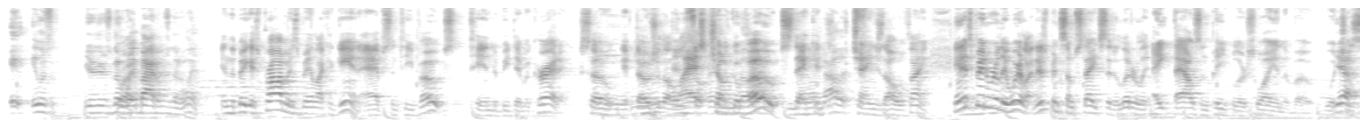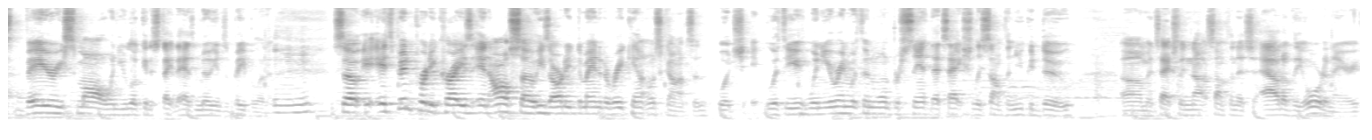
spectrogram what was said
it, it was there's no way Right. Biden was gonna win. And the biggest problem has been like again, absentee votes tend to be Democratic. So if those are the Mm-hmm. And last so- chunk of votes, that could ballots. change the whole thing. And it's been really weird. Like there's been some states that are literally eight thousand people are swaying the vote, which Yeah. is very small when you look at a state that has millions of people in it. Mm-hmm. So it, it's been pretty crazy. And also, he's already demanded a recount in Wisconsin, which with you when you're in within one percent, that's actually something you could do. Um, it's actually not something that's out of the ordinary.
